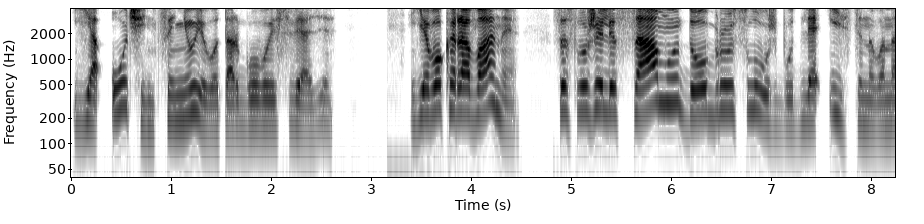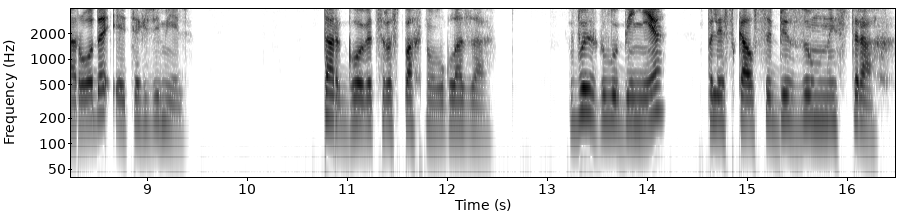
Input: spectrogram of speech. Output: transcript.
Я очень ценю его торговые связи. Его караваны сослужили самую добрую службу для истинного народа этих земель. Торговец распахнул глаза. В их глубине плескался безумный страх.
